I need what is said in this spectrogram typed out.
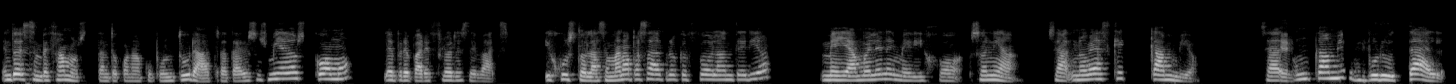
Entonces empezamos tanto con acupuntura a tratar esos miedos como le preparé flores de Bach. Y justo la semana pasada, creo que fue la anterior, me llamó Elena y me dijo, Sonia, o sea, no veas qué cambio. O sea, Sí. un cambio brutal.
